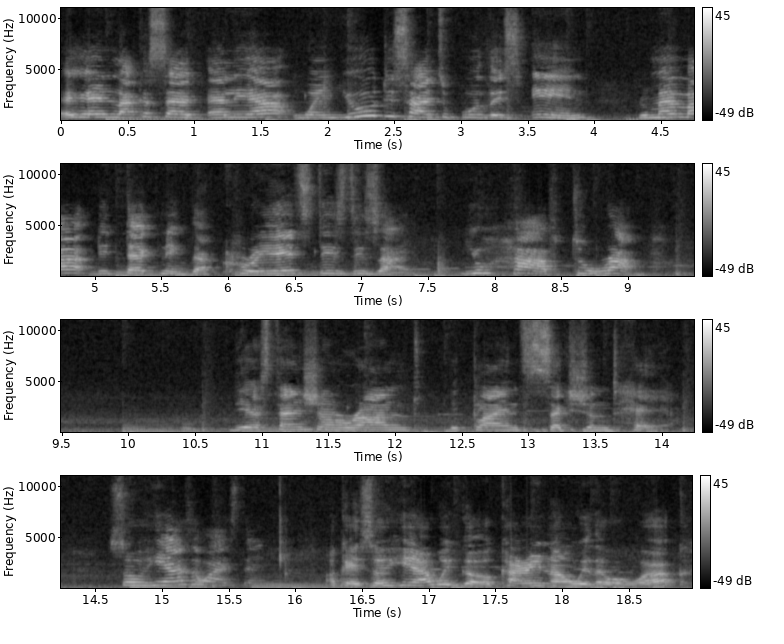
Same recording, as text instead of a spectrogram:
again like I said earlier when you decide to put this in remember the technique that creates this design. You have to wrap the extension around the client's sectioned hair so here's our extension okay so here we go carrying on with our work.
